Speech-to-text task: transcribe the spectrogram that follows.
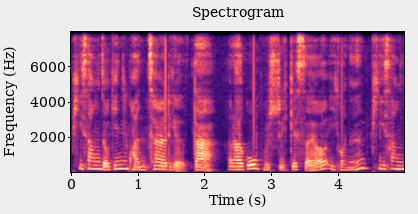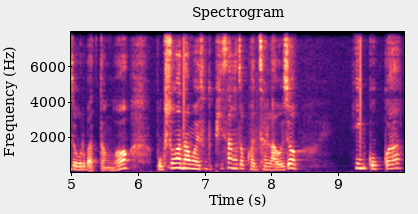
피상적인 관찰이었다라고 볼 수 있겠어요. 이거는 피상적으로 봤던 거. 복숭아 나무에서도 피상적 관찰 나오죠? 흰 꽃과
